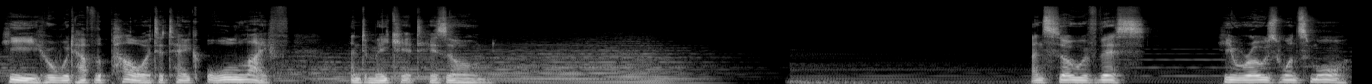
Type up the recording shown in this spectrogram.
He who would have the power to take all life and make it his own. And so with this, he rose once more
